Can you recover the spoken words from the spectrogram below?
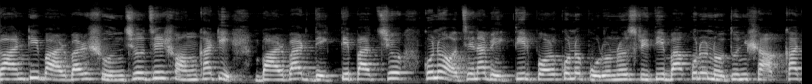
গানটি বারবার শুনছো যে সংখ্যাটি বারবার দেখতে পাচ্ছ, কোনো অচেনা ব্যক্তির পর কোনো পুরনো স্মৃতি বা কোনো নতুন সাক্ষাৎ,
